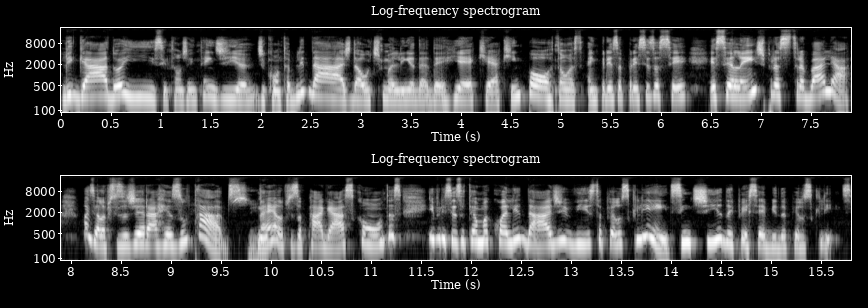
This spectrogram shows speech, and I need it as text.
ligado a isso. Então, já entendia de contabilidade, da última linha da DRE, que é a que importa. Então, a, a empresa precisa ser excelente para se trabalhar, mas ela precisa gerar resultados, Sim. né? Ela precisa pagar as contas e precisa ter uma qualidade vista pelos clientes, sentida e percebida pelos clientes.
